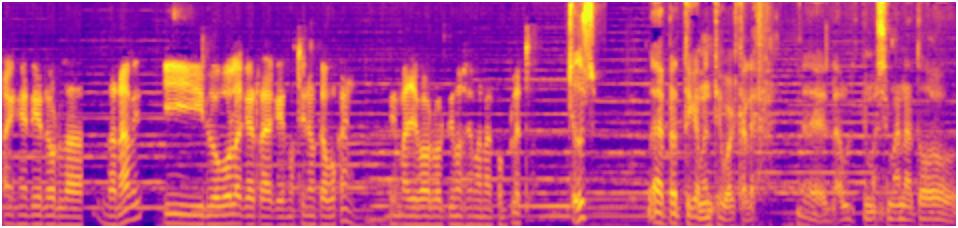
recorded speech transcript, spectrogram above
a ingenieros la, la nave y luego la guerra que hemos tenido en Cabo Can, que me ha llevado la última semana completa. Chus, Eh, prácticamente igual que Aleph. Eh, la última semana todo,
